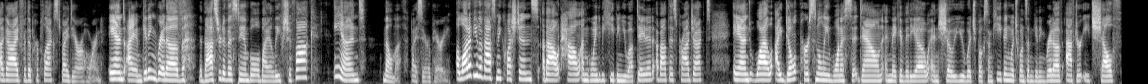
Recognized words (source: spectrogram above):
a Guide for the Perplexed by Dara Horn. And I am getting rid of The Bastard of Istanbul by Elif Shafak and Melmoth by Sarah Perry. A lot of you have asked me questions about how I'm going to be keeping you updated about this project. And while I don't personally want to sit down and make a video and show you which books I'm keeping, which ones I'm getting rid of after each shelf,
